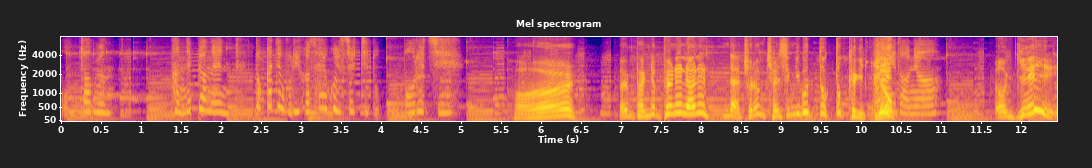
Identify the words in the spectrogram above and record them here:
어쩌면 반대편엔 똑같은 우리가 살고 있을지도 모르지. 헐, 아, 반대편에 나는 나처럼 잘생기고 똑똑하겠죠? 아니 전혀. 어, 예.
